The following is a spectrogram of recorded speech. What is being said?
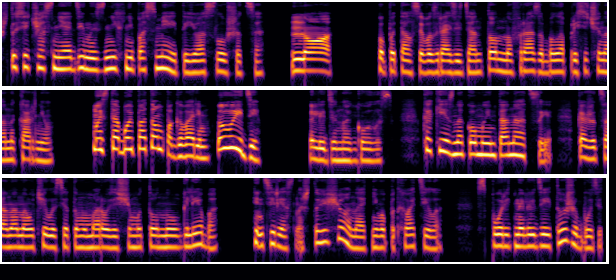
что сейчас ни один из них не посмеет ее ослушаться. «Но...» — попытался возразить Антон, но фраза была пресечена на корню. «Мы с тобой потом поговорим. Выйди!» Ледяной голос. Какие знакомые интонации. Кажется, она научилась этому морозящему тону у Глеба. Интересно, что еще она от него подхватила? Спорить на людей тоже будет?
